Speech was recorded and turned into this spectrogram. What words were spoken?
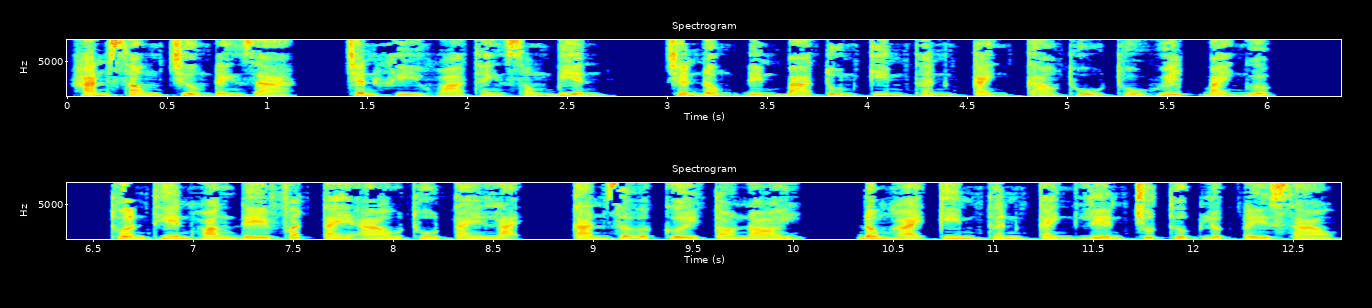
Hắn song trưởng đánh ra, chân khí hóa thành sóng biển, chấn động đến ba tôn kim thân cảnh cao thủ thổ huyết bay ngược. Thuận Thiên Hoàng đế phất tay áo thu tay lại, càn dỡ cười to nói: Đông Hải kim thân cảnh liền chút thực lực ấy sao?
